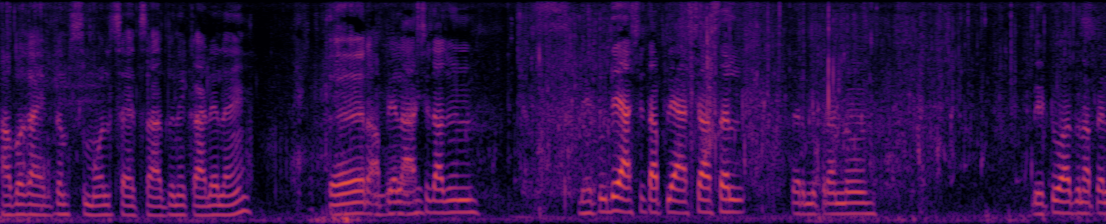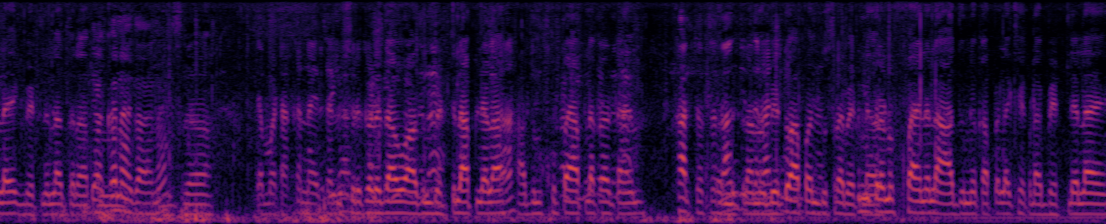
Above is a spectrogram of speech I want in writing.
हा बघा एकदम स्मॉल साईजचा अजून एक काढलेला आहे. तर आपल्याला असेच अजून भेटू दे असेच आपली आशा असेल. तर मित्रांनो भेटू अजून आपल्याला एक भेटलेला तर आपण दुसरं नाही दुसरीकडे जाऊ अजून भेटतील आपल्याला. अजून खूप आहे आपल्याकडे टाइम तर मित्रांनो भेटू आपण दुसरा भेट मित्रांनो फायनल अजून एक आपल्याला खेकडा भेटलेला आहे.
